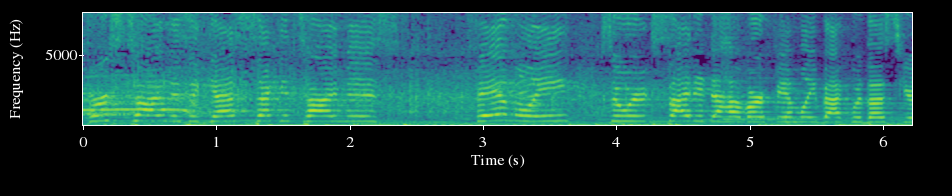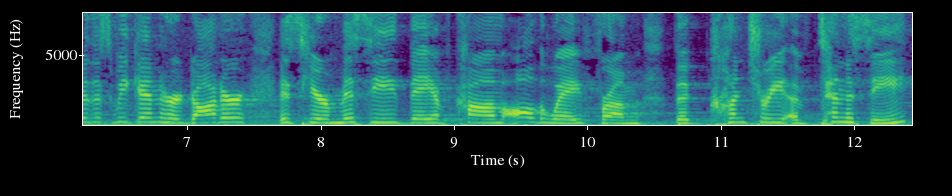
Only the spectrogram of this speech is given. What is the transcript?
First time as a guest, second time is family. So we're excited to have our family back with us here this weekend. Her daughter is here, Missy. They have come all the way from the country of Tennessee.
